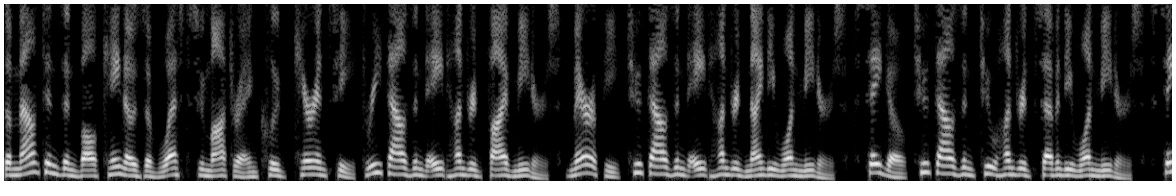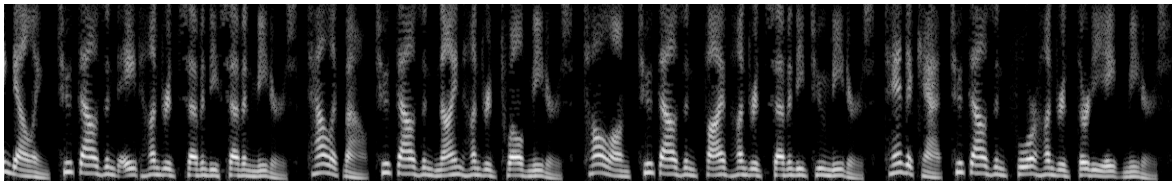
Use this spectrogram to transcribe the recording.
The mountains and volcanoes of West Sumatra include Kerinci 3,805 meters, Marapi 2,891 meters, Sago 2,271 meters, Singgalang 2,877 meters, Talakmau 2,912 meters, Talang 2,572 meters, Tandikat 2,438 meters.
